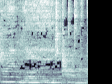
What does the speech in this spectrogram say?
dreamlight.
